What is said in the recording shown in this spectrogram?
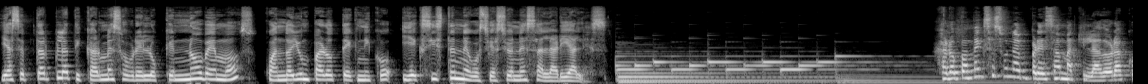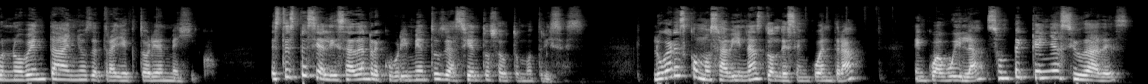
y aceptar platicarme sobre lo que no vemos cuando hay un paro técnico y existen negociaciones salariales. Jaropamex es una empresa maquiladora con 90 años de trayectoria en México. Está especializada en recubrimientos de asientos automotrices. Lugares como Sabinas, donde se encuentra, en Coahuila, son pequeñas ciudades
